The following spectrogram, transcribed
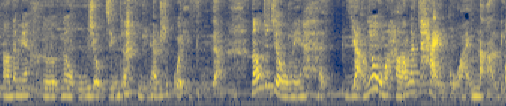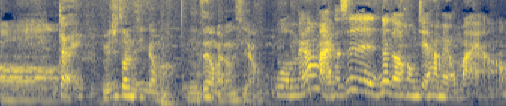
然后在那边喝那种无酒精的饮料，就是贵妇这样，然后就觉得我们也很洋，就我们好像在泰国还是哪里哦。对，你们去周年庆干嘛？你真要买东西啊？我没有买，可是那个红姐她没有买啊。哦。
